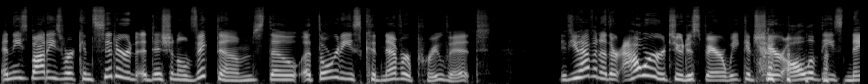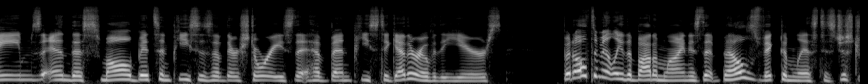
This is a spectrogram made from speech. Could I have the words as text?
And these bodies were considered additional victims, though authorities could never prove it. If you have another hour or two to spare, we could share all of these names and the small bits and pieces of their stories that have been pieced together over the years. But ultimately, the bottom line is that Belle's victim list is just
